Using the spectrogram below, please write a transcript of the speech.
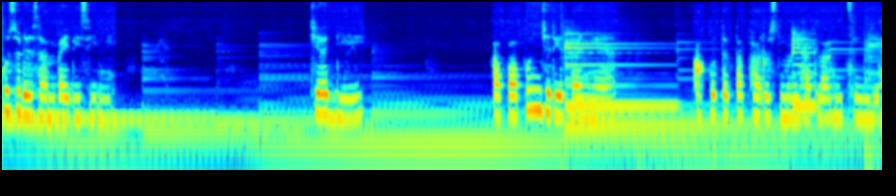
Aku sudah sampai di sini. Jadi, apa pun ceritanya, aku tetap harus melihat langit senja.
